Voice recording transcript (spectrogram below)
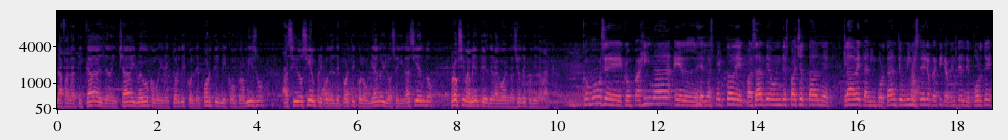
la fanaticada, desde la hinchada y luego como director de Coldeportes. Mi compromiso ha sido siempre con el deporte colombiano y lo seguirá siendo próximamente desde la gobernación de Cundinamarca. ¿Cómo se compagina el, aspecto de pasar de un despacho tan eh, clave, tan importante, un ministerio prácticamente del deporte,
